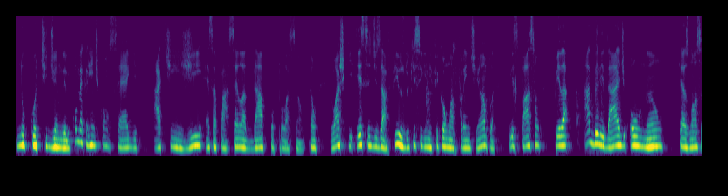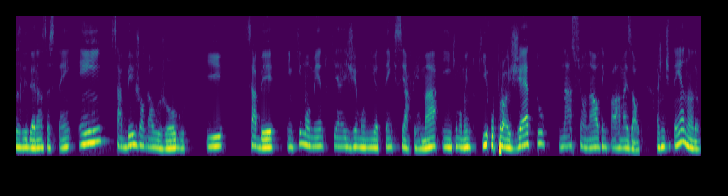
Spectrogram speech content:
no cotidiano dele. Como é que a gente consegue atingir essa parcela da população? Então, eu acho que esses desafios do que significa uma frente ampla, eles passam pela habilidade ou não que as nossas lideranças têm em saber jogar o jogo e saber em que momento que a hegemonia tem que se afirmar e em que momento que o projeto nacional tem que falar mais alto. A gente tem, Ananda,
